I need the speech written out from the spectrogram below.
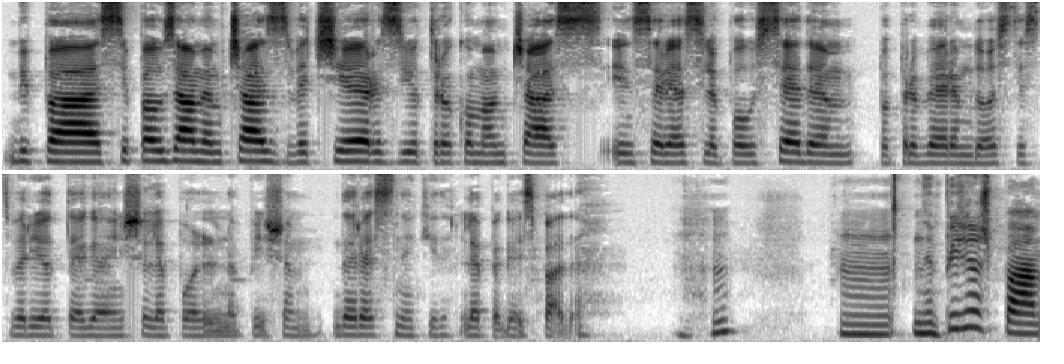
bi pa si pa vzamem čas zvečer, zjutraj, ko imam čas in se res lepo usedem, pa preberem dosti stvari od tega in še lepo napišem, da res nekaj lepega izpade. Uh -huh. mm, ne pišeš pa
